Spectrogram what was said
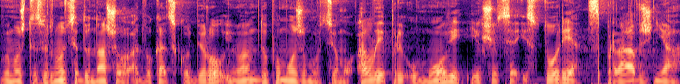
ви можете звернутися до нашого адвокатського бюро, і ми вам допоможемо в цьому. Але при умові, якщо ця історія справжня,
